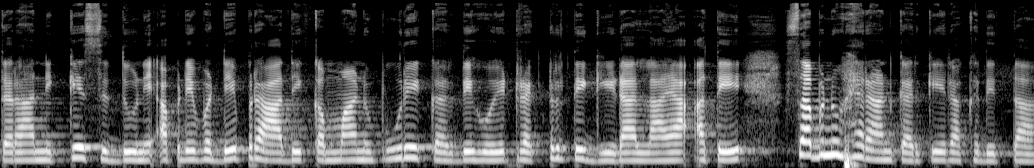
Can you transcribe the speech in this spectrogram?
ਤਰ੍ਹਾਂ ਨਿੱਕੇ ਸਿੱਧੂ ਨੇ ਆਪਣੇ ਵੱਡੇ ਭਰਾ ਦੇ ਕੰਮਾਂ ਨੂੰ ਪੂਰੇ ਕਰਦੇ ਹੋਏ ਟਰੈਕਟਰ ਤੇ ਗੇੜਾ ਲਾਇਆ ਅਤੇ ਸਭ ਨੂੰ ਹੈਰਾਨ ਕਰਕੇ ਰੱਖ ਦਿੱਤਾ।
